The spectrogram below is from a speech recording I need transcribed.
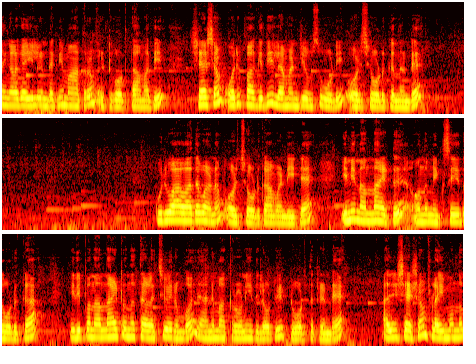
നിങ്ങളുടെ കയ്യിലുണ്ടെങ്കിൽ മാത്രം ഇട്ട് കൊടുത്താൽ മതി. ശേഷം ഒരു പകുതി ലെമൺ ജ്യൂസ് കൂടി ഒഴിച്ചു കൊടുക്കുന്നുണ്ട്. കുരുവാവാതെ വേണം ഒഴിച്ചു കൊടുക്കാൻ വേണ്ടിയിട്ട്. ഇനി നന്നായിട്ട് ഒന്ന് മിക്സ് ചെയ്ത് കൊടുക്കുക. ഇതിപ്പോൾ നന്നായിട്ടൊന്ന് തിളച്ച് വരുമ്പോൾ ഞാൻ മക്രോണി ഇതിലോട്ട് ഇട്ട് കൊടുത്തിട്ടുണ്ട്. അതിനുശേഷം ഫ്ലെയിം ഒന്ന്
